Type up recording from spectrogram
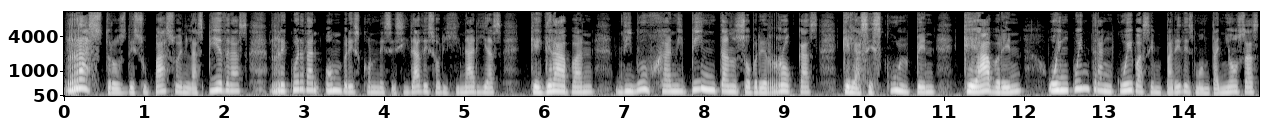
rastros de su paso en las piedras recuerdan hombres con necesidades originarias que graban, dibujan y pintan sobre rocas, que las esculpen, que abren o encuentran cuevas en paredes montañosas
